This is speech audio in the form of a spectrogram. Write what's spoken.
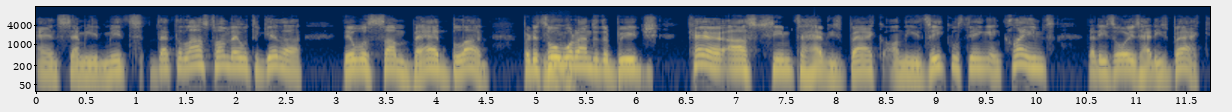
And Sami admits that the last time they were together, there was some bad blood. But it's all Mm. water under the bridge. KO asks him to have his back on the Ezekiel thing and claims that he's always had his back.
